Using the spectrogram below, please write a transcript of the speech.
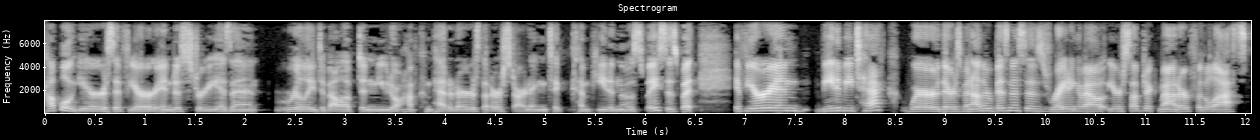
couple years if your industry isn't really developed and you don't have competitors that are starting to compete in those spaces. But if you're in B2B tech where there's been other businesses writing about your subject matter for the last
